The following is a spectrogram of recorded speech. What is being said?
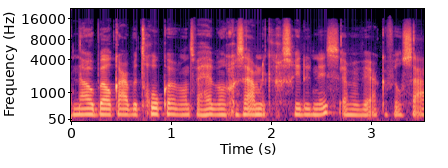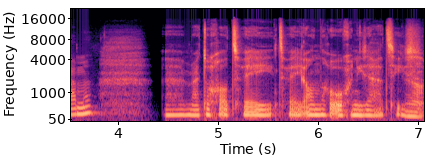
nauw bij elkaar betrokken, want we hebben een gezamenlijke geschiedenis en we werken veel samen. maar toch al twee, twee andere organisaties. Ja.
